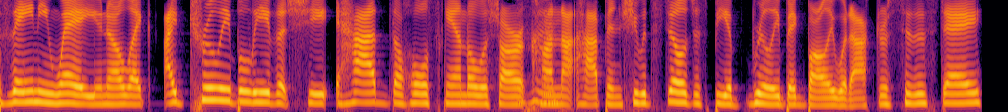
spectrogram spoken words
zany way, you know, like I truly believe that she had the whole scandal with Shah Rukh Mm-hmm. Khan not happen, she would still just be a really big Bollywood actress to this day.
